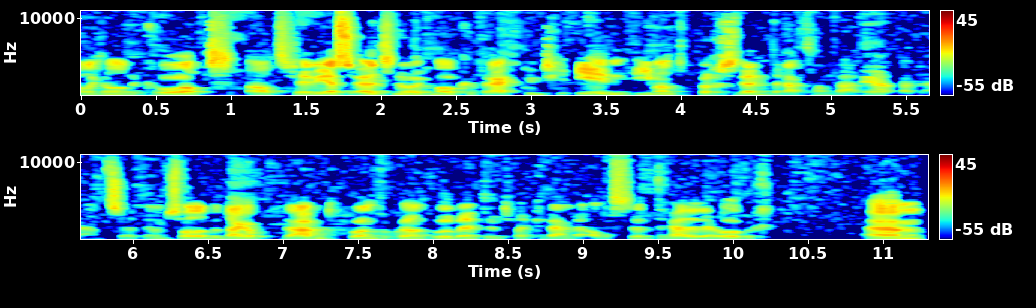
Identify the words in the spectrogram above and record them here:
Alexander de Croo had, had VWS uitgenodigd, maar ook gevraagd, kun je één iemand per studentenraad van Vlaanderen Ja. laten aansluiten. En dus we hadden de dag op de avond op voorhand ook wel een voorbereidingsgesprek gedaan met alle studentenraden daarover. Ehm,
